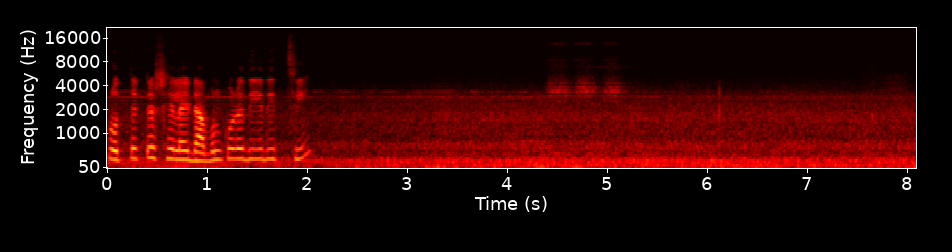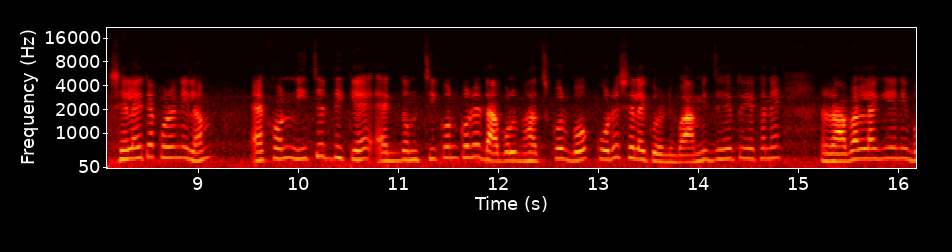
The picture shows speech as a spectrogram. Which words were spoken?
প্রত্যেকটা সেলাই ডাবল করে দিয়ে দিচ্ছি। সেলাইটা করে নিলাম। এখন নিচের দিকে একদম চিকন করে ডাবল ভাঁজ করব, করে সেলাই করে নিব। আমি যেহেতু এখানে রাবার লাগিয়ে নিব,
